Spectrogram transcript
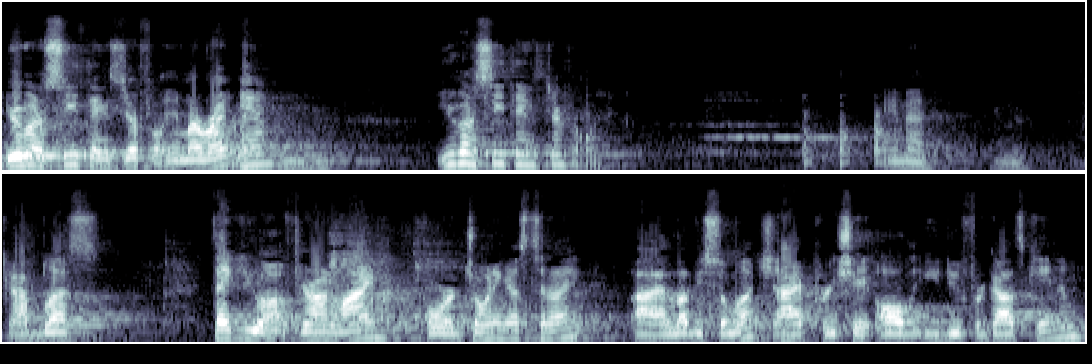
You're going to see things differently. Am I right, man? Mm-hmm. You're going to see things differently. Amen. God bless. Thank you uh, if you're online for joining us tonight. I love you so much. I appreciate all that you do for God's kingdom.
